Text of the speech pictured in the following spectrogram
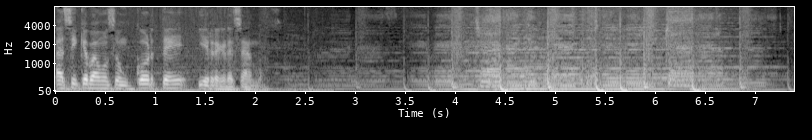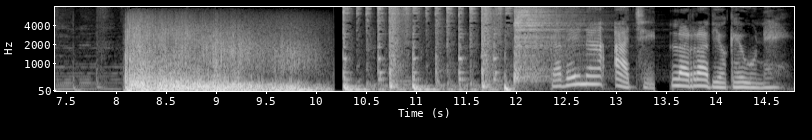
Así que vamos a un corte y regresamos. Cadena H, la radio que une.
